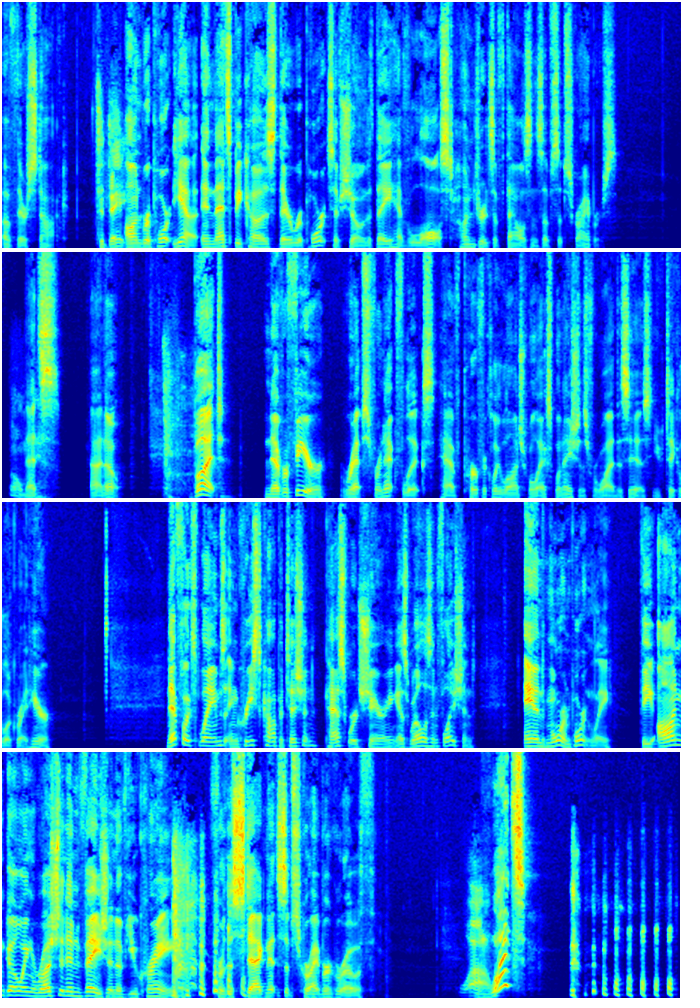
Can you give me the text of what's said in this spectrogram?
of their stock Today. on report yeah and that's because their reports have shown that they have lost hundreds of thousands of subscribers oh man. that's i know but never fear reps for netflix have perfectly logical explanations for why this is you can take a look right here netflix blames increased competition password sharing as well as inflation and more importantly the ongoing russian invasion of ukraine for the stagnant subscriber growth Wow. what?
